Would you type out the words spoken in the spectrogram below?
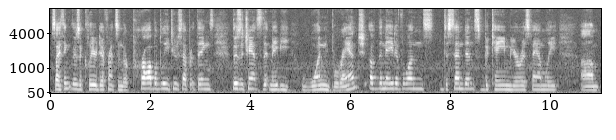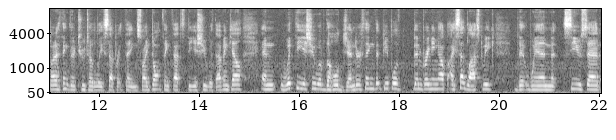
So I think there's a clear difference, and they're probably two separate things. There's a chance that maybe one branch of the native ones' descendants became Yura's family. Um, but I think they're two totally separate things. So I don't think that's the issue with Evankhell. And with the issue of the whole gender thing that people have been bringing up, I said last week that when SIU said,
